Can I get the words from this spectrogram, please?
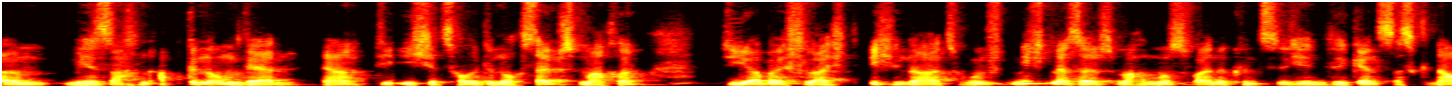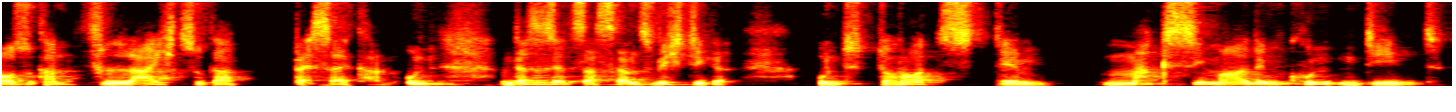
ähm, mir Sachen abgenommen werden, ja, die ich jetzt heute noch selbst mache, die aber vielleicht ich in naher Zukunft nicht mehr selbst machen muss, weil eine künstliche Intelligenz das genauso kann, vielleicht sogar besser kann. Und, und das ist jetzt das ganz Wichtige. Und trotzdem maximal dem Kunden dient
